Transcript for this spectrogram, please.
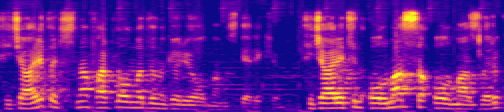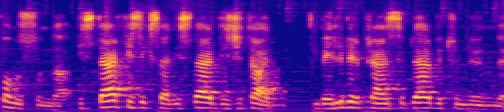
ticaret açısından farklı olmadığını görüyor olmamız gerekiyor. Ticaretin olmazsa olmazları konusunda ister fiziksel ister dijital belli bir prensipler bütünlüğünde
